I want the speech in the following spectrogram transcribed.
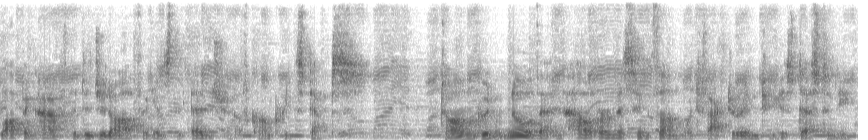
lopping half the digit off against the edge of concrete steps. Tom couldn't know then how her missing thumb would factor into his destiny.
